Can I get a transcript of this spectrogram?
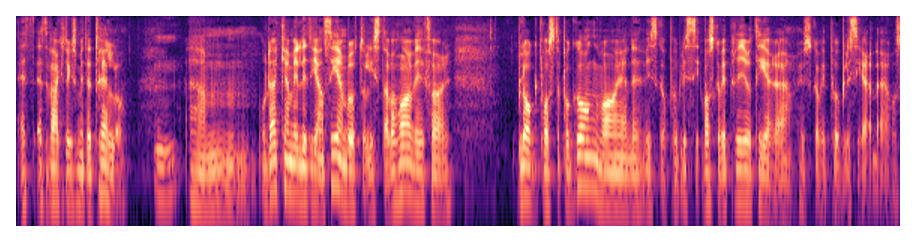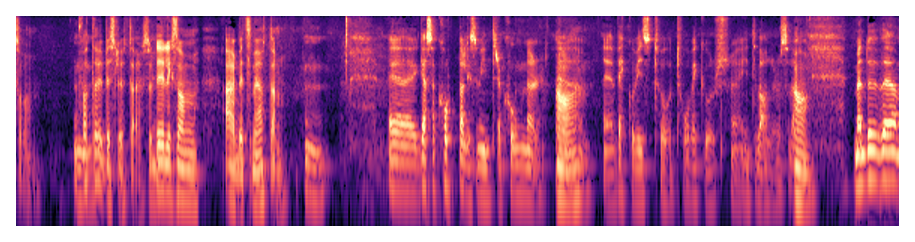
ett, ett verktyg som heter Trello. Mm. Um, och där kan vi lite grann se en bruttolista. Vad har vi för bloggposter på gång? Vad, är det vi ska publicera? vad ska vi prioritera? Hur ska vi publicera det? Och så mm. fattar vi beslut där. Så det är liksom arbetsmöten. Mm. Eh, ganska korta liksom, interaktioner. Ja. Eh, eh, veckovis, två, två veckors eh, intervaller och sådär. Ja. Men du, eh,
